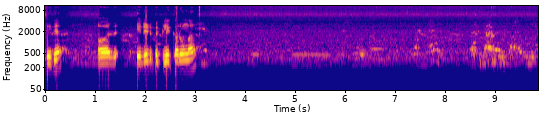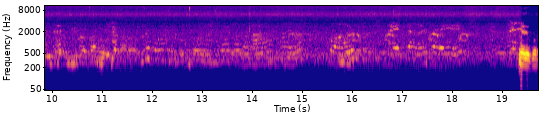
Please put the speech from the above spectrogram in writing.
ठीक है? और एडिट पे क्लिक करूँगा। ये देखो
